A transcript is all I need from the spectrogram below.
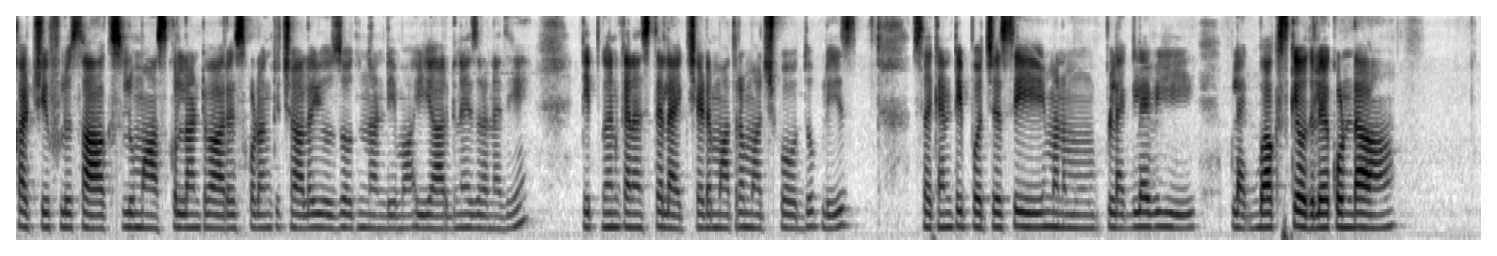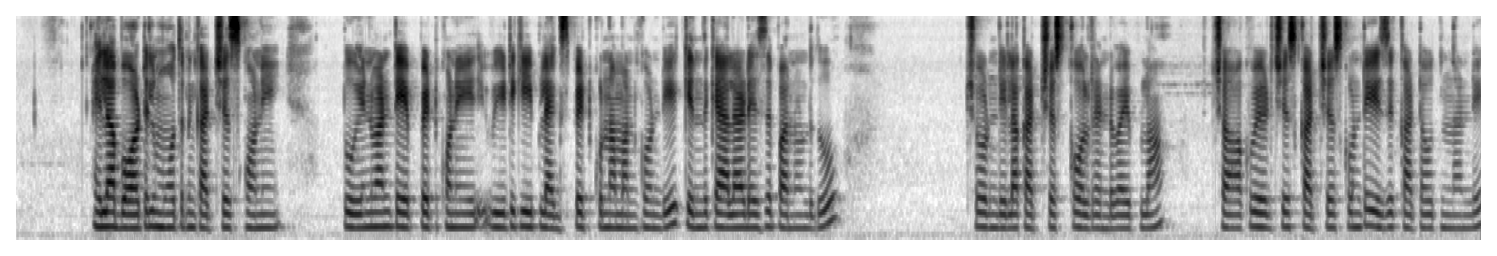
కర్చీఫ్లు సాక్స్లు మాస్కులు లాంటివి ఆరేసుకోవడానికి చాలా యూజ్ అవుతుందండి మా ఈ ఆర్గనైజర్ అనేది. టిప్ కనుక నచ్చితే లైక్ చేయడం మాత్రం మర్చిపోవద్దు ప్లీజ్. సెకండ్ టిప్ వచ్చేసి మనము ప్లగ్లు అవి ప్లగ్ బాక్స్కి వదిలేకుండా ఇలా బాటిల్ మూతని కట్ చేసుకొని టూ ఇన్ వన్ టేప్ పెట్టుకొని వీటికి ప్లగ్స్ పెట్టుకున్నాం అనుకోండి కిందకి ఎలాడేసే పని ఉండదు. చూడండి ఇలా కట్ చేసుకోవాలి రెండు వైపులా. చాక్ వేడి చేసి కట్ చేసుకుంటే ఈజీ కట్ అవుతుందండి.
